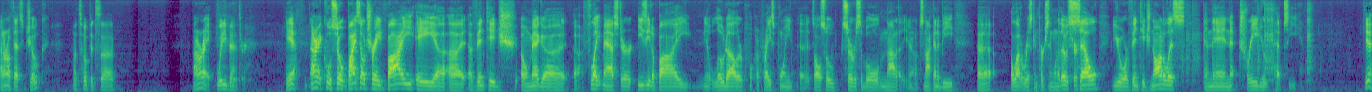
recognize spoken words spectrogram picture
I don't know if that's a joke. Let's hope it's uh, All right. witty banter. Yeah. All right. Cool. So buy, sell, trade. Buy a uh, uh, a vintage Omega uh, Flightmaster. Easy to buy. You know, low dollar p- uh, price point. Uh, it's also serviceable. Not a, you know, it's not going to be uh, a lot of risk in purchasing one of those. Sell your vintage Nautilus and then trade your Pepsi. Yeah,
